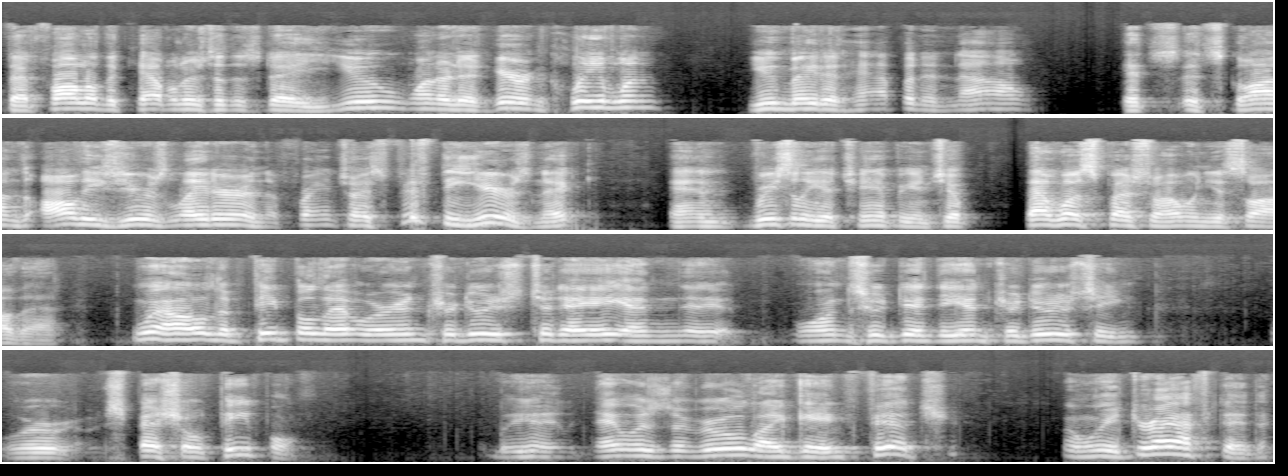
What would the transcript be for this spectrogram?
that follow the Cavaliers to this day. You wanted it here in Cleveland. You made it happen, and now it's it's gone all these years later, and the franchise 50 years, Nick, and recently a championship. That was special when you saw that. Well, the people that were introduced today and the ones who did the introducing were special people. That was the rule I gave Fitch when we drafted.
